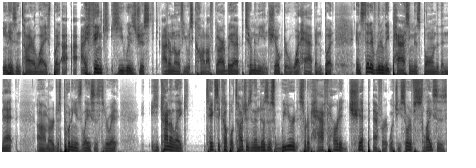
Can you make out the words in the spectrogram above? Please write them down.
in his entire life. But I, I think he was just, I don't know if he was caught off guard by the opportunity and choked or what happened. But instead of literally passing this ball into the net um, or just putting his laces through it, he kind of like takes a couple touches and then does this weird sort of half-hearted chip effort which he sort of slices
